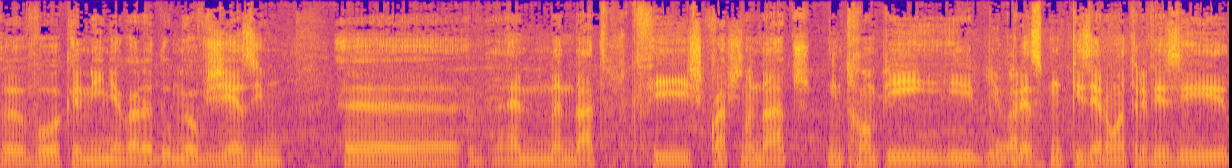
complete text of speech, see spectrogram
eh, vou a caminho agora do meu vigésimo uh, ano de mandato, porque fiz quatro mandatos, interrompi e, e parece que me quiseram outra vez e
